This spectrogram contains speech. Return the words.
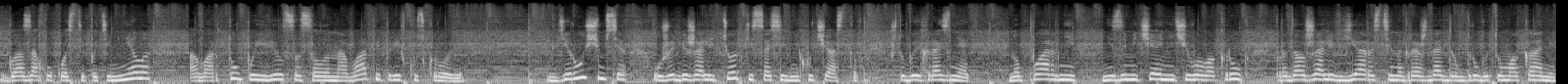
В глазах у Кости потемнело, а во рту появился солоноватый привкус крови. К дерущимся уже бежали тетки с соседних участков, чтобы их разнять, но парни, не замечая ничего вокруг, продолжали в ярости награждать друг друга тумаками,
